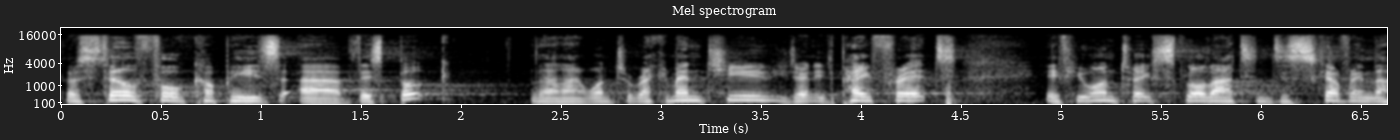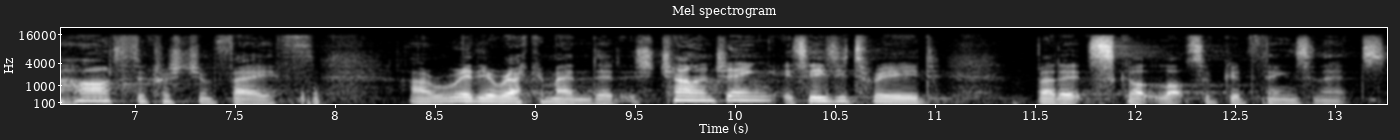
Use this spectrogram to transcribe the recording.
There are still full copies of this book that I want to recommend to you. You don't need to pay for it. If you want to explore that in discovering the heart of the Christian faith, I really recommend it. It's challenging, it's easy to read, but it's got lots of good things in it.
